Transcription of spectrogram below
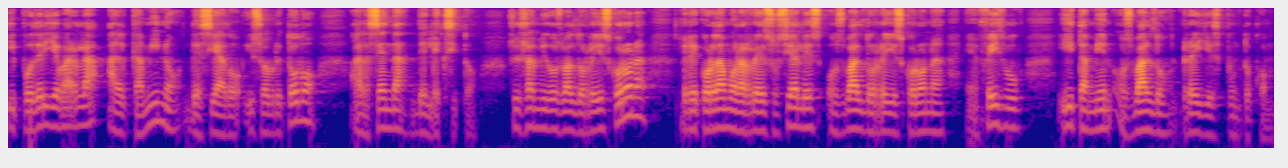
y poder llevarla al camino deseado y sobre todo a la senda del éxito. Soy su amigo Osvaldo Reyes Corona. Recordamos las redes sociales Osvaldo Reyes Corona en Facebook y también osvaldoreyes.com.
